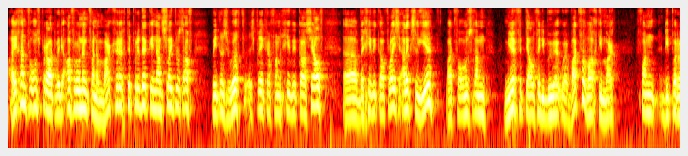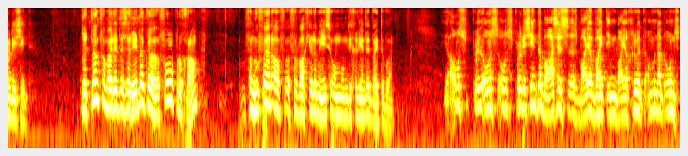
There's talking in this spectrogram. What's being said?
Hy gaan vir ons praat oor die afronding van 'n markgerigte produk en dan sluit ons af met ons hoofspreker van GWK self, uh by GWK vleis Alex Lee wat vir ons gaan meer vertel vir die boere oor wat verwag die mark van die produsent. Dit klink vir my dit is 'n redelike vol program van hoe ver af verwag julle mense om om die geleentheid by te woon? Ja, ons ons ons produsente basis is baie wyd en baie groot omdat ons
